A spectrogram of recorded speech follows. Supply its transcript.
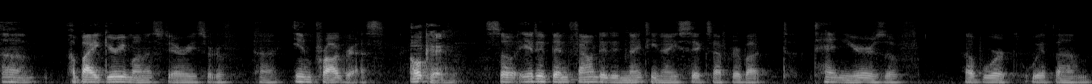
uh, Abhayagiri monastery sort of uh, in progress. Okay. So it had been founded in 1996 after about 10 years of, of work with um,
